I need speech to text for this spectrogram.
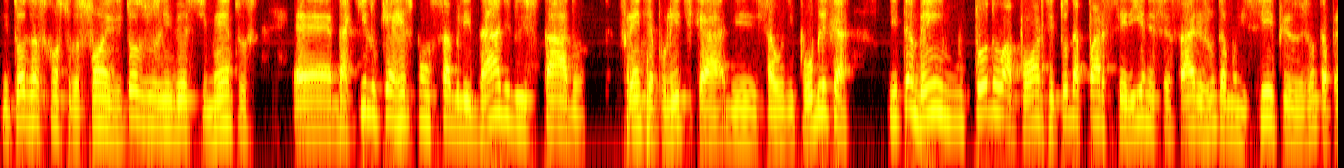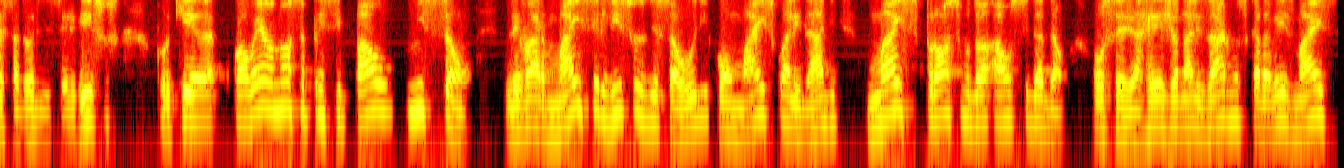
de todas as construções e todos os investimentos é, daquilo que é responsabilidade do Estado frente à política de saúde pública e também todo o aporte, toda a parceria necessária junto a municípios, junto a prestadores de serviços, porque qual é a nossa principal missão? Levar mais serviços de saúde com mais qualidade, mais próximo do, ao cidadão. Ou seja, regionalizarmos cada vez mais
